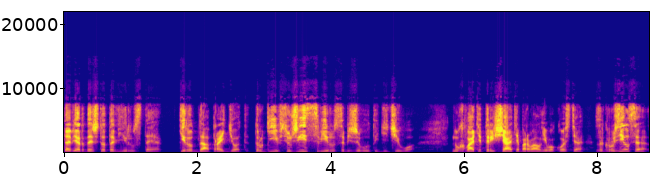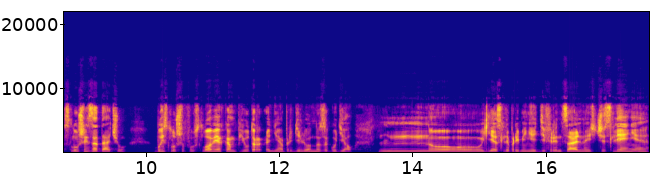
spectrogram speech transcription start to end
Наверное, что-то вирусное. Ерунда, пройдет. Другие всю жизнь с вирусами живут, иди чего». «Ну, хватит трещать!» — оборвал его Костя. «Загрузился? Слушай задачу. Выслушав условия, компьютер неопределенно загудел. Ну, если применить дифференциальное исчисление,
